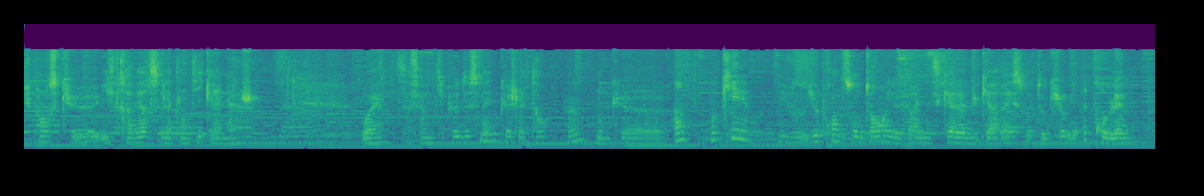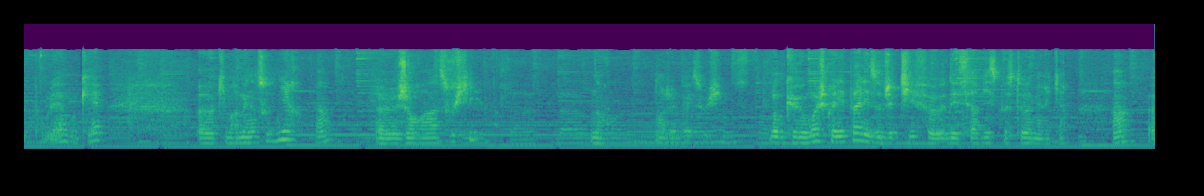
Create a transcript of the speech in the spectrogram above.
je pense qu'il traverse l'Atlantique à la nage. Ouais, ça fait un petit peu deux semaines que je l'attends, hein, donc, hein, ok, il veut, il veut prendre son temps, il veut faire une escale à Bucarest ou à Tokyo, il n'y a pas de problème, pas de problème, ok. Qui me ramène un souvenir, hein, genre un sushi? Non, j'aime pas les sushis. Donc euh, moi je connais pas les objectifs euh, des services postaux américains. Hein Euh,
